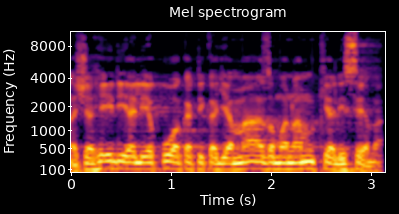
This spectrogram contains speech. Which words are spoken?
Na shahidi aliyekuwa katika jamaa za mwanamke alisema,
